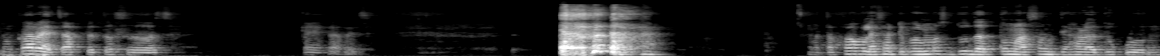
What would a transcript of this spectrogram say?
मग करायचं आपलं तसंच. काय करायचं? आता खोकल्यासाठी पण मस्त दुधात तुम्हाला सांगते हळद उकळून.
